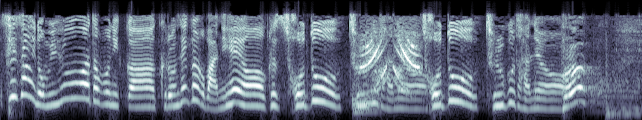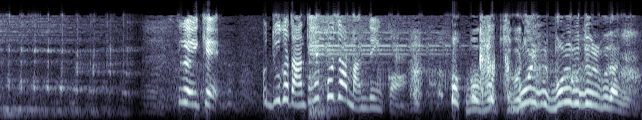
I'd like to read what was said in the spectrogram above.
세상이 너무 흉흉하다 보니까 그런 생각을 많이 해요. 그래서 저도 들고 다녀요. 저도 들고 다녀요. 어? 그러니까 이렇게 누가 나한테 해코지 하면 안 되니까. 뭐, 뭐, 뭐, 뭘, 뭘 들고 다녀?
